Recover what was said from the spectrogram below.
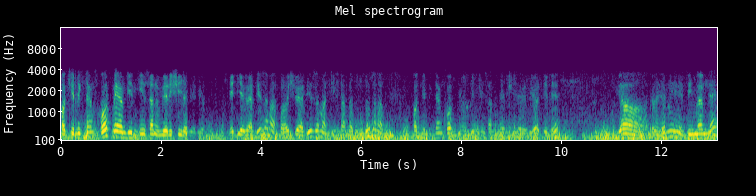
fakirlikten korkmayan bir insanın verişiyle veriyor. Hediye verdiği zaman, bağış verdiği zaman, ihsanda bulunduğu zaman fakirlikten korkmayan bir insanın verişiyle veriyor dedi. Ya öyle mi bilmem ne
